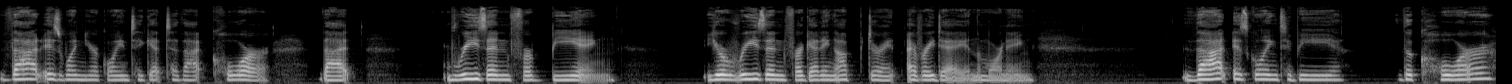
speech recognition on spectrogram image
that is when you're going to get to that core, that reason for being, your reason for getting up during every day in the morning. That is going to be the core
